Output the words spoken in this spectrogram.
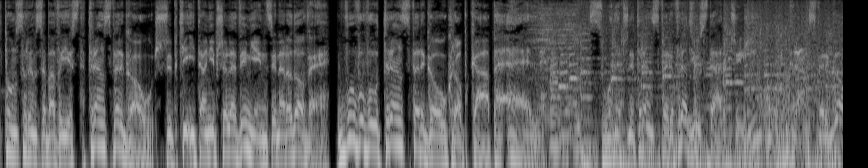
Sponsorem zabawy jest TransferGo. Szybkie i tanie przelewy międzynarodowe. www.transfergo.pl Słoneczny transfer w Radiu Star, czyli TransferGo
